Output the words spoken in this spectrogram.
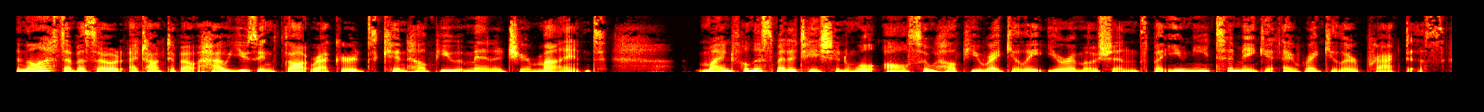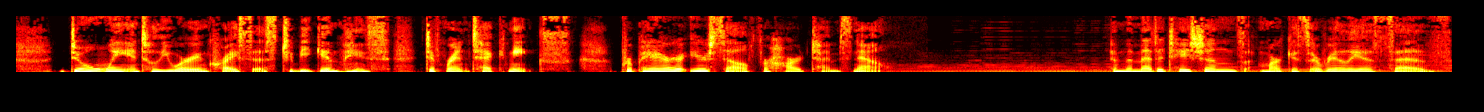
In the last episode, I talked about how using thought records can help you manage your mind. Mindfulness meditation will also help you regulate your emotions, but you need to make it a regular practice. Don't wait until you are in crisis to begin these different techniques. Prepare yourself for hard times now. In the meditations, Marcus Aurelius says,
